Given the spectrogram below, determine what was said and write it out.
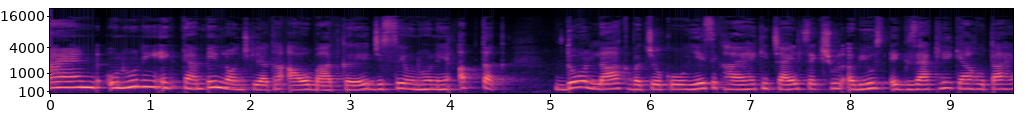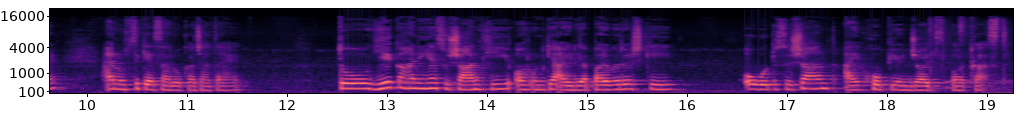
एंड उन्होंने एक कैंपेन लॉन्च किया था आओ बात करें जिससे उन्होंने अब तक दो लाख बच्चों को ये सिखाया है कि चाइल्ड सेक्सुअल अब्यूज़ एग्जैक्टली क्या होता है एंड उससे कैसा रोका जाता है। तो ये कहानी है सुशांत की और उनके आइडिया परवरिश की। Over to Sushant I hope you enjoy this podcast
